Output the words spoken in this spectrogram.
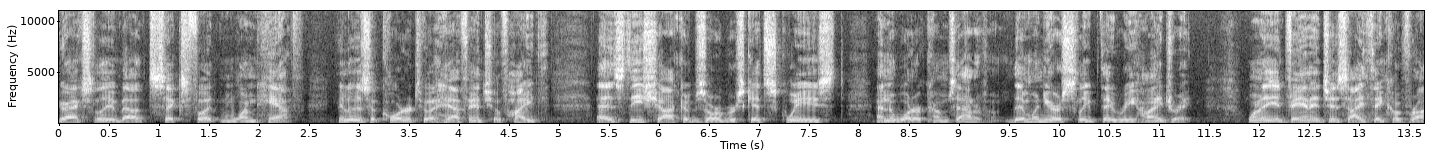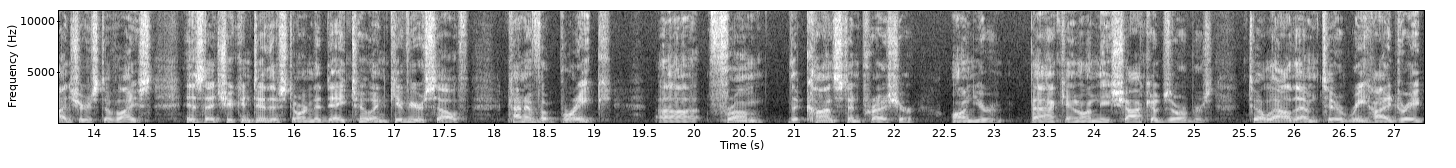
you're actually about six foot and one half. You lose a quarter to a half inch of height as these shock absorbers get squeezed and the water comes out of them. Then when you're asleep, they rehydrate. One of the advantages I think of Roger's device is that you can do this during the day too and give yourself kind of a break uh, from the constant pressure on your back and on these shock absorbers to allow them to rehydrate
